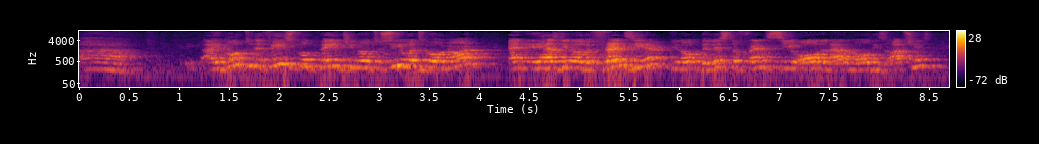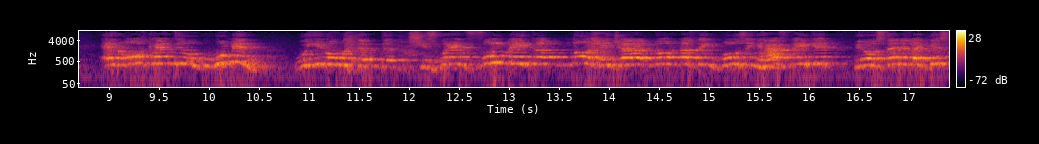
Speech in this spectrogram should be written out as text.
uh, I go to the Facebook page, you know, to see what's going on, and it has, you know, the friends here, you know, the list of friends, see all, and I don't know, all these options. And all kinds of women, well, you know, with the, the, she's wearing full makeup, no hijab, no nothing, posing half naked, you know, standing like this.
